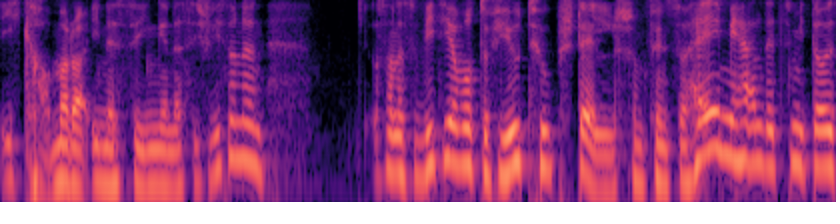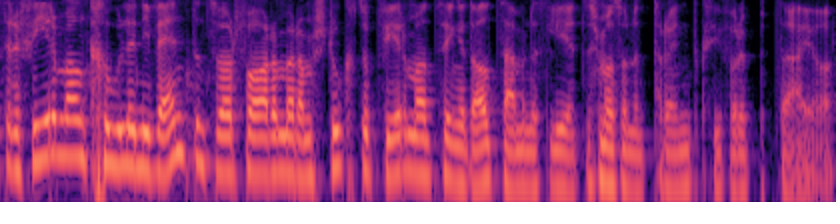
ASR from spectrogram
in die Kamera rein singen. Es ist wie so ein, so ein Video, das du auf YouTube stellst und findest so, hey, wir haben jetzt mit unserer Firma einen coolen Event und zwar fahren wir am Stück durch die Firma und singen alle zusammen ein Lied. Das war mal so ein Trend vor etwa 10 Jahren.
